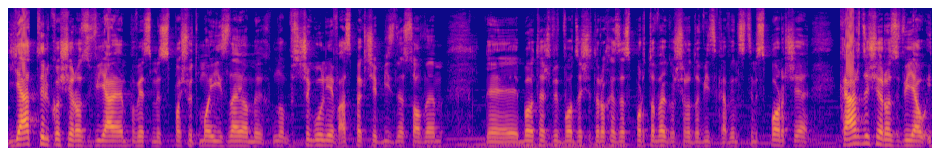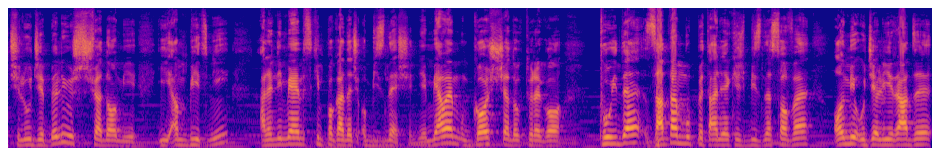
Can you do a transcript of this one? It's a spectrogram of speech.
ja tylko się rozwijałem, powiedzmy, spośród moich znajomych, no, szczególnie w aspekcie biznesowym, yy, bo też wywodzę się trochę ze sportowego środowiska, więc w tym sporcie każdy się rozwijał i ci ludzie byli już świadomi i ambitni, ale nie miałem z kim pogadać o biznesie. Nie miałem gościa, do którego pójdę, zadam mu pytanie jakieś biznesowe, on mi udzieli rady,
